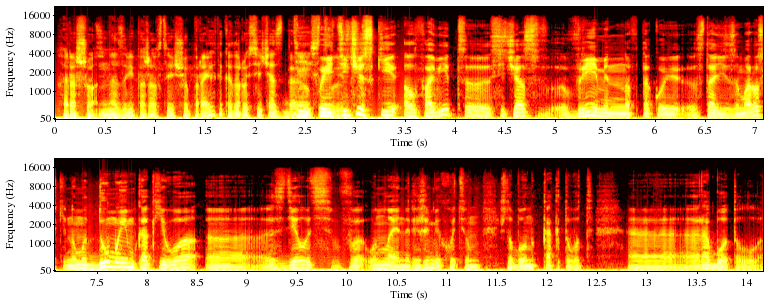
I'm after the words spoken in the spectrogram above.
Хорошо, назови, пожалуйста, еще проекты, которые сейчас э, действуют. Поэтический алфавит э, сейчас временно в такой стадии заморозки, но мы думаем, как его э, сделать в онлайн режиме, хоть он, чтобы он как-то вот э, работал.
